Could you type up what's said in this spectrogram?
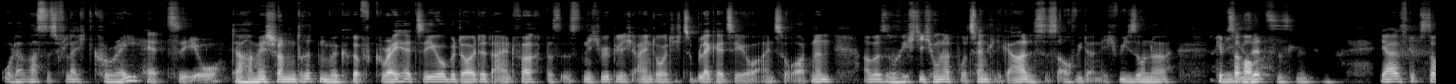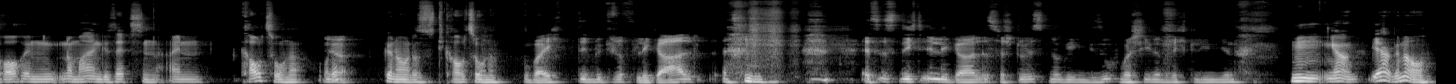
Oder was ist vielleicht Greyhead SEO? Da haben wir schon einen dritten Begriff. Greyhead SEO bedeutet einfach, das ist nicht wirklich eindeutig zu Blackhead SEO einzuordnen, aber so richtig 100% legal ist es auch wieder nicht. Wie so eine, gibt's eine doch Gesetzeslücke. ja, es gibt's doch auch in normalen Gesetzen eine Grauzone, oder? Ja. Genau, das ist die Grauzone. Wobei ich den Begriff legal, es ist nicht illegal, es verstößt nur gegen die Suchmaschinenrichtlinien. Hm, ja, ja, genau.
